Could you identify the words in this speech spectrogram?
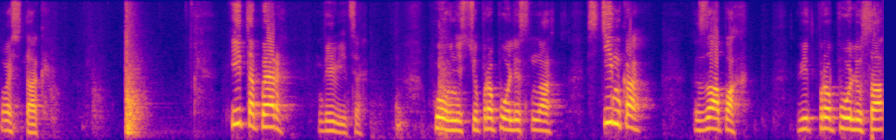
Ось так. І тепер дивіться, повністю прополісна стінка, запах від прополюса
